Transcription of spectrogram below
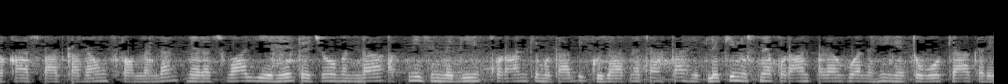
وقاص بات کر رہا ہوں فرام لندن میرا سوال یہ ہے کہ جو بندہ اپنی زندگی قرآن کے مطابق گزارنا چاہتا ہے لیکن اس نے قرآن پڑھا ہوا نہیں ہے تو وہ کیا کرے؟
